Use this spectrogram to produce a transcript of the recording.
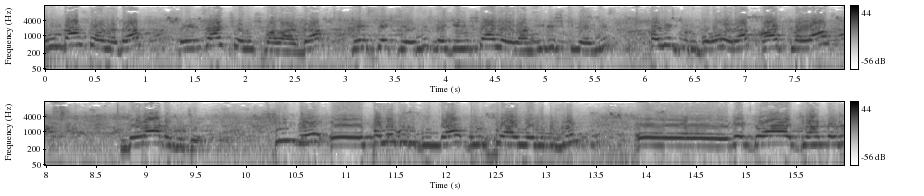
Bundan sonra da benzer çalışmalarda desteklerimiz ve gençlerle olan ilişkilerimiz kale grubu olarak artmaya devam edecek. Şimdi e, kale grubunda bursiyerlerimizin e, ve Doğa Canların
